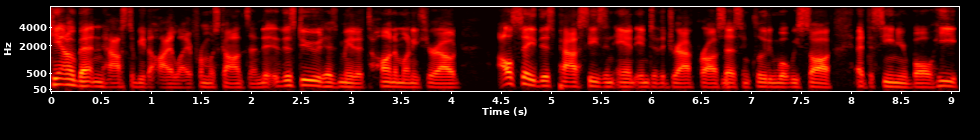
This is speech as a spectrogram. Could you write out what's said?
Keanu Benton has to be the highlight from Wisconsin. This dude has made a ton of money throughout. I'll say this past season and into the draft process, including what we saw at the Senior Bowl. He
